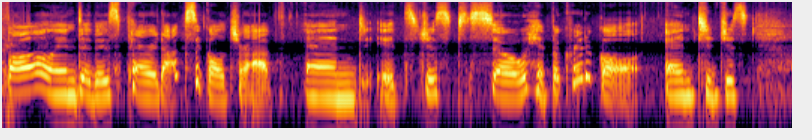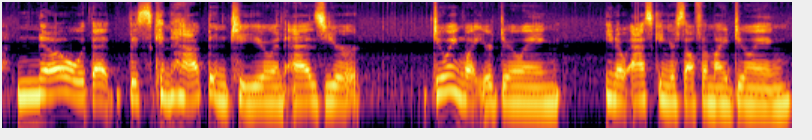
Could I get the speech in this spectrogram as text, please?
fall into this paradoxical trap. And it's just so hypocritical. And to just know that this can happen to you, and as you're doing what you're doing, you know, asking yourself, Am I doing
